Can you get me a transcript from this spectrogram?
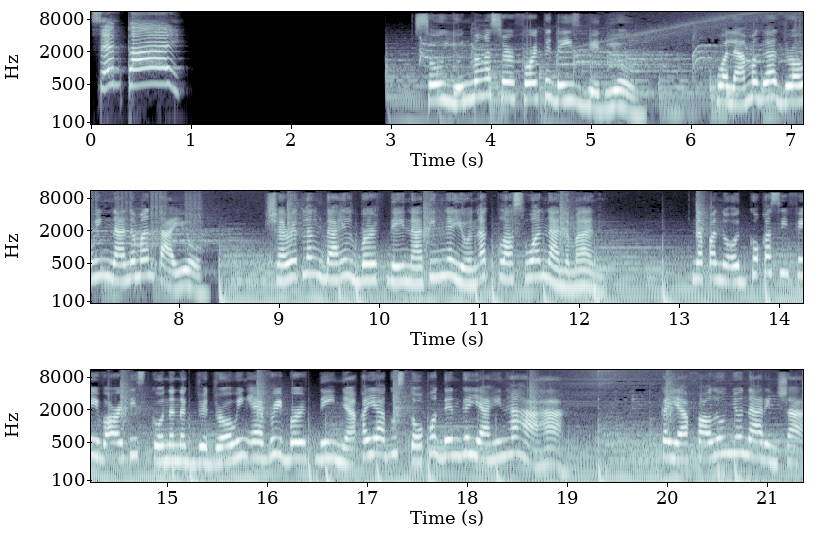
Senpai! So yun mga sir for today's video. Wala maga-drawing na naman tayo. Share it lang dahil birthday natin ngayon at plus one na naman. Napanood ko kasi fave artist ko na nagdra-drawing every birthday niya kaya gusto ko din gayahin hahaha. Kaya follow nyo na rin siya.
